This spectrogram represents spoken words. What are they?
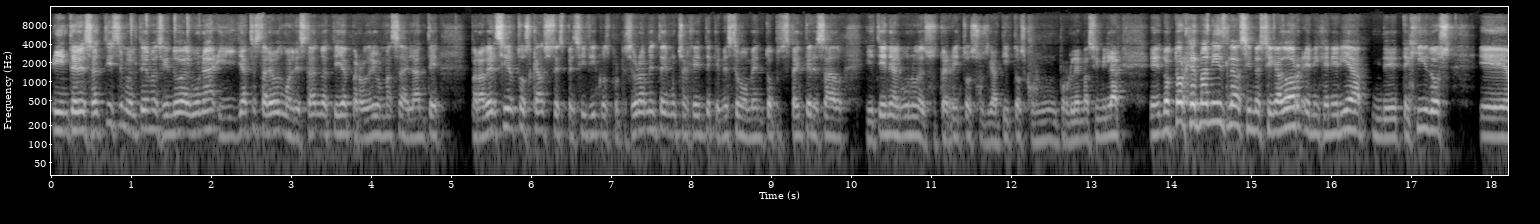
Interesantísimo el tema, sin duda alguna, y ya te estaremos molestando a ti y a Rodrigo más adelante para ver ciertos casos específicos, porque seguramente hay mucha gente que en este momento pues, está interesado y tiene alguno de sus perritos, sus gatitos con un problema similar. Eh, doctor Germán Islas, investigador en ingeniería de tejidos, eh,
